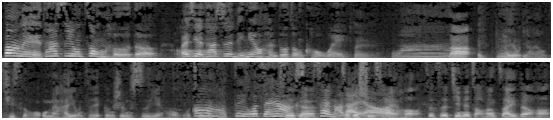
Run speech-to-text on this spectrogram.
棒哎，它是用综合的，而且它是里面有很多种口味，对。哇，那哎，还有瑶瑶，其实哦，我们还有这些更生试验哦，我这边看，对我怎样？这个蔬菜嘛，这个蔬菜哈，这是今天早上摘的哈，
